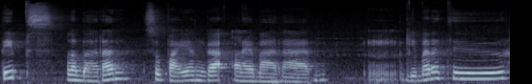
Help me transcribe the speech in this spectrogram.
tips lebaran supaya enggak lebaran. Hmm, gimana tuh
